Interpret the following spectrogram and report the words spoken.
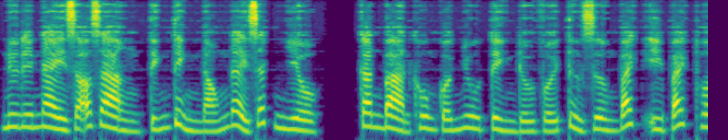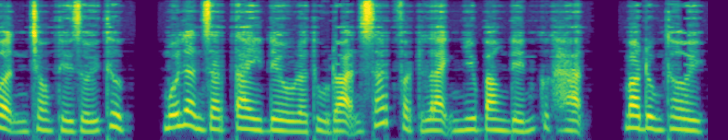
Nữ đến này rõ ràng tính tình nóng nảy rất nhiều, căn bản không có nhu tình đối với từ dương bách y bách thuận trong thế giới thực, mỗi lần ra tay đều là thủ đoạn sát phật lạnh như băng đến cực hạn, mà đồng thời,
